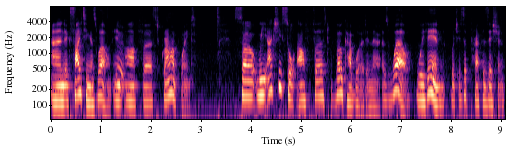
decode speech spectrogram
and exciting as well in our first grammar point. So we actually saw our first vocab word in there as well, within, which is a preposition.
